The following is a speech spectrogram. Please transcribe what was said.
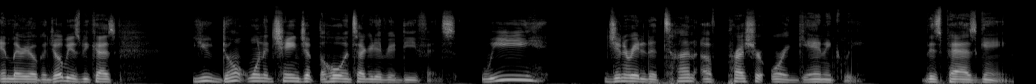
and Larry Ogunjobi is because you don't want to change up the whole integrity of your defense. We generated a ton of pressure organically this past game.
